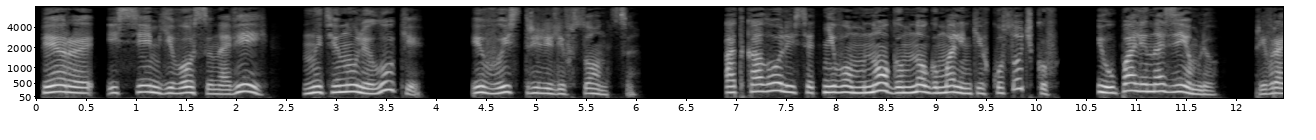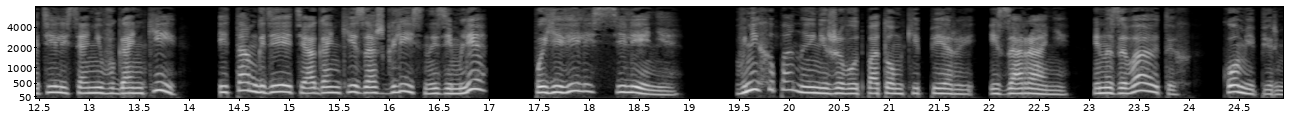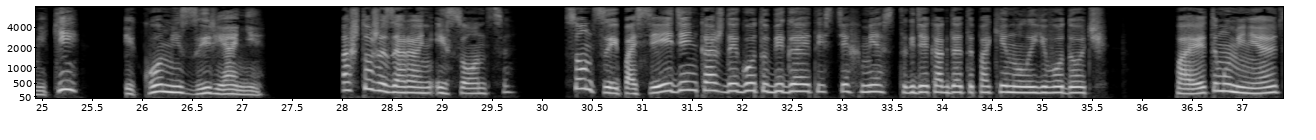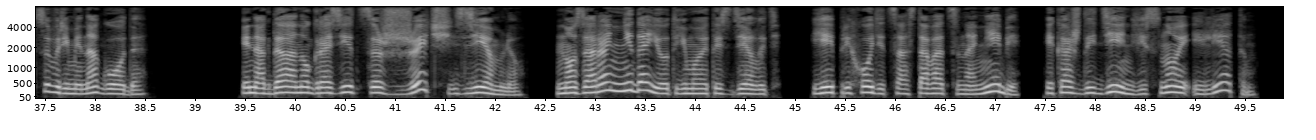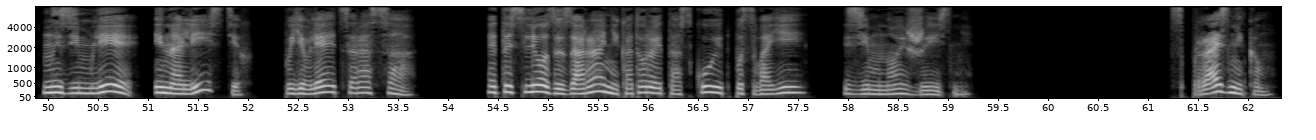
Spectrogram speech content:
Пера и семь его сыновей натянули луки и выстрелили в солнце. Откололись от него много-много маленьких кусочков и упали на землю. Превратились они в огоньки, и там, где эти огоньки зажглись на земле, появились селения. В них и поныне живут потомки Перы и Зарани, и называют их коми-пермяки и коми-зыряне. А что же за рань и солнце? Солнце и по сей день каждый год убегает из тех мест, где когда-то покинула его дочь. Поэтому меняются времена года. Иногда оно грозится сжечь землю, но зарань не дает ему это сделать. Ей приходится оставаться на небе, и каждый день весной и летом на земле и на листьях появляется роса. Это слезы зарани, которые тоскуют по своей земной жизни. С праздником!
